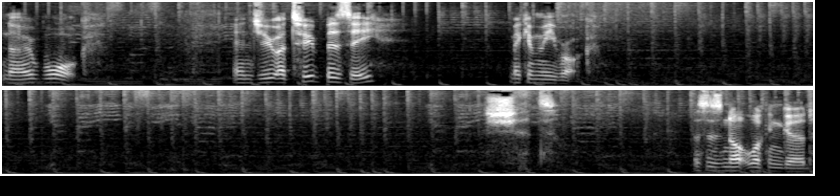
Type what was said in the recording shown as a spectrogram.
no, walk. And you are too busy making me rock. Shit. This is not looking good.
